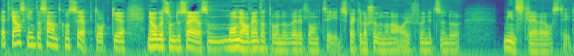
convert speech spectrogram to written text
Ett ganska intressant koncept och eh, något som du säger som många har väntat på under väldigt lång tid. Spekulationerna har ju funnits under minst flera års tid.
